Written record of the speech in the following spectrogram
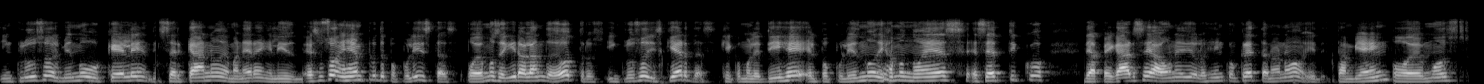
incluso el mismo Bukele cercano de manera en el istmo. Esos son ejemplos de populistas. Podemos seguir hablando de otros, incluso de izquierdas, que como les dije, el populismo, digamos, no es escéptico de apegarse a una ideología en concreta, no, no, y también podemos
